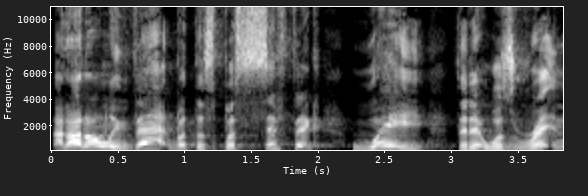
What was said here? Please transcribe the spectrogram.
And not only that, but the specific way that it was written,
